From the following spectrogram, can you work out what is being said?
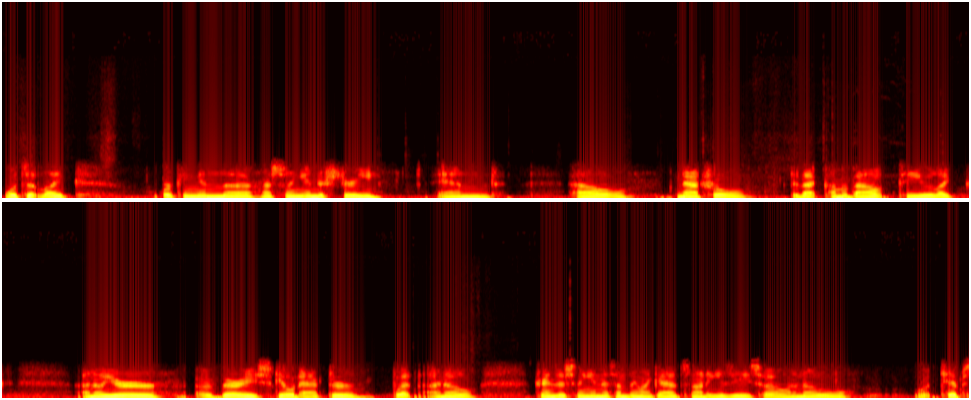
what's it like working in the wrestling industry, and how natural did that come about to you? Like, I know you're a very skilled actor, but I know transitioning into something like that it's not easy. So I want to know what tips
